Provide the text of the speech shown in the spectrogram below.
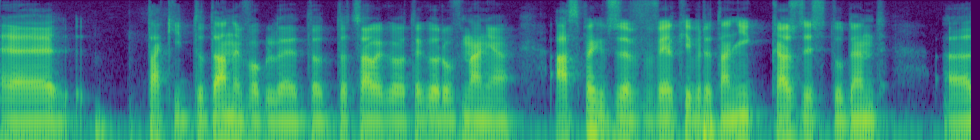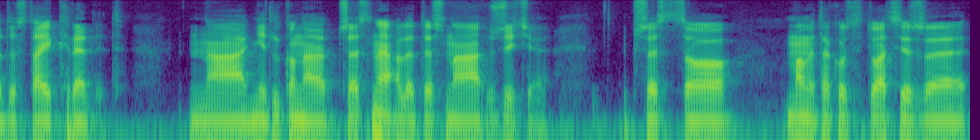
e, taki dodany w ogóle do, do całego tego równania aspekt, że w Wielkiej Brytanii każdy student dostaje kredyt. Na, nie tylko na czesne, ale też na życie. Przez co mamy taką sytuację, że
